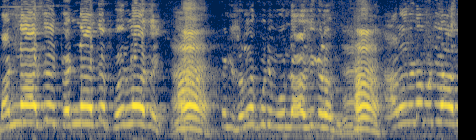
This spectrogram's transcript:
மண்ணாசை பெண்ணாசை பொருளாசை. என்று சொல்லக்கூடிய மூன்று ஆசைகளும். அளவிட முடியாத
